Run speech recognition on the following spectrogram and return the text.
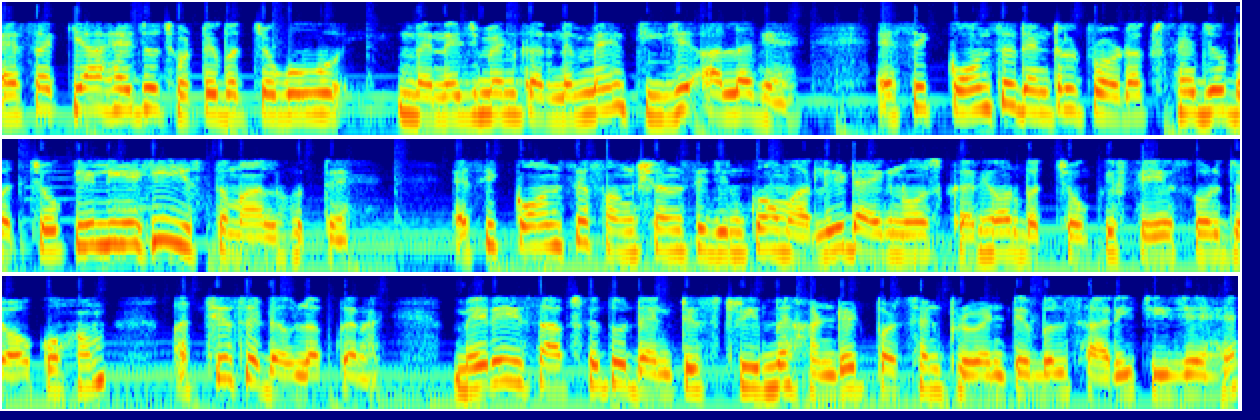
ऐसा क्या है जो छोटे बच्चों को मैनेजमेंट करने में चीज़ें अलग हैं? ऐसे कौन से डेंटल प्रोडक्ट्स हैं जो बच्चों के लिए ही इस्तेमाल होते हैं? ऐसी कौन से फ़ंक्शन है जिनको हम अर्ली डायग्नोज करें और बच्चों के फेस और जॉ को हम अच्छे से डेवलप कराएँ? मेरे हिसाब से तो डेंटिस्ट्री में हंड्रेड परसेंट प्रिवेंटेबल सारी चीज़ें हैं।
